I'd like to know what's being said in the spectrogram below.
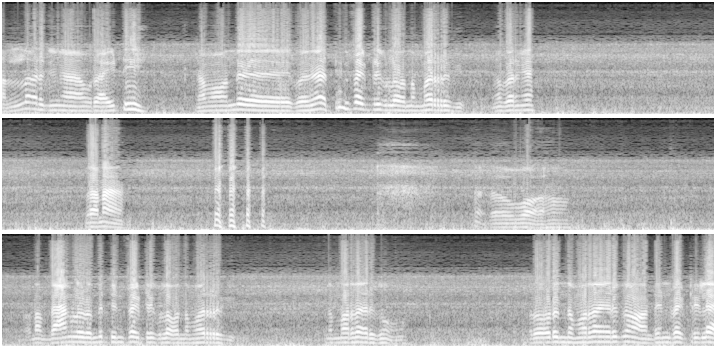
நல்லா இருக்குங்க ஒரு ஐடி நம்ம வந்து இப்போ டின் ஃபேக்ட்ரிக்குள்ளே வந்த மாதிரி இருக்கு. இங்க பாருங்க. தானே ஆனால் பெங்களூர் வந்து டின் ஃபேக்ட்ரிக்குள்ளே வந்த மாதிரி இருக்கு. இந்த மாதிரி தான் இருக்கும். ரோடு இந்த மாதிரி தான் இருக்கும். டின் ஃபேக்ட்ரியில்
